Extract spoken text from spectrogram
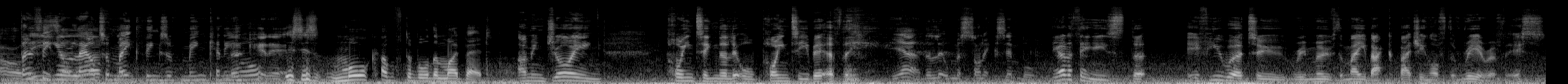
I don't think you're allowed to make things of mink anymore. this is more comfortable than my bed. I'm enjoying pointing the little pointy bit of the. Yeah, the little Masonic symbol. The other thing is that if you were to remove the Maybach badging off the rear of this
